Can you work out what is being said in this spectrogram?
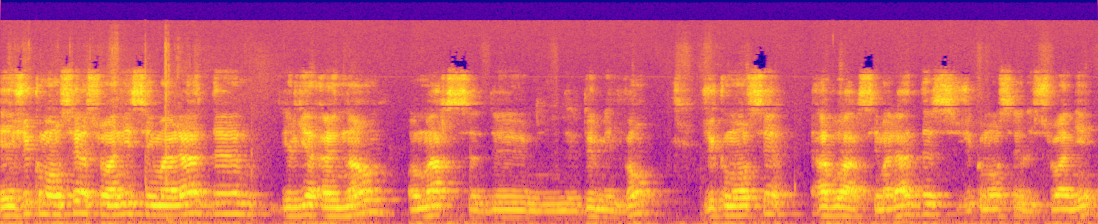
Et j'ai commencé à soigner ces malades il y a un an, en mars de, 2020. J'ai commencé à voir ces malades, j'ai commencé à les soigner.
